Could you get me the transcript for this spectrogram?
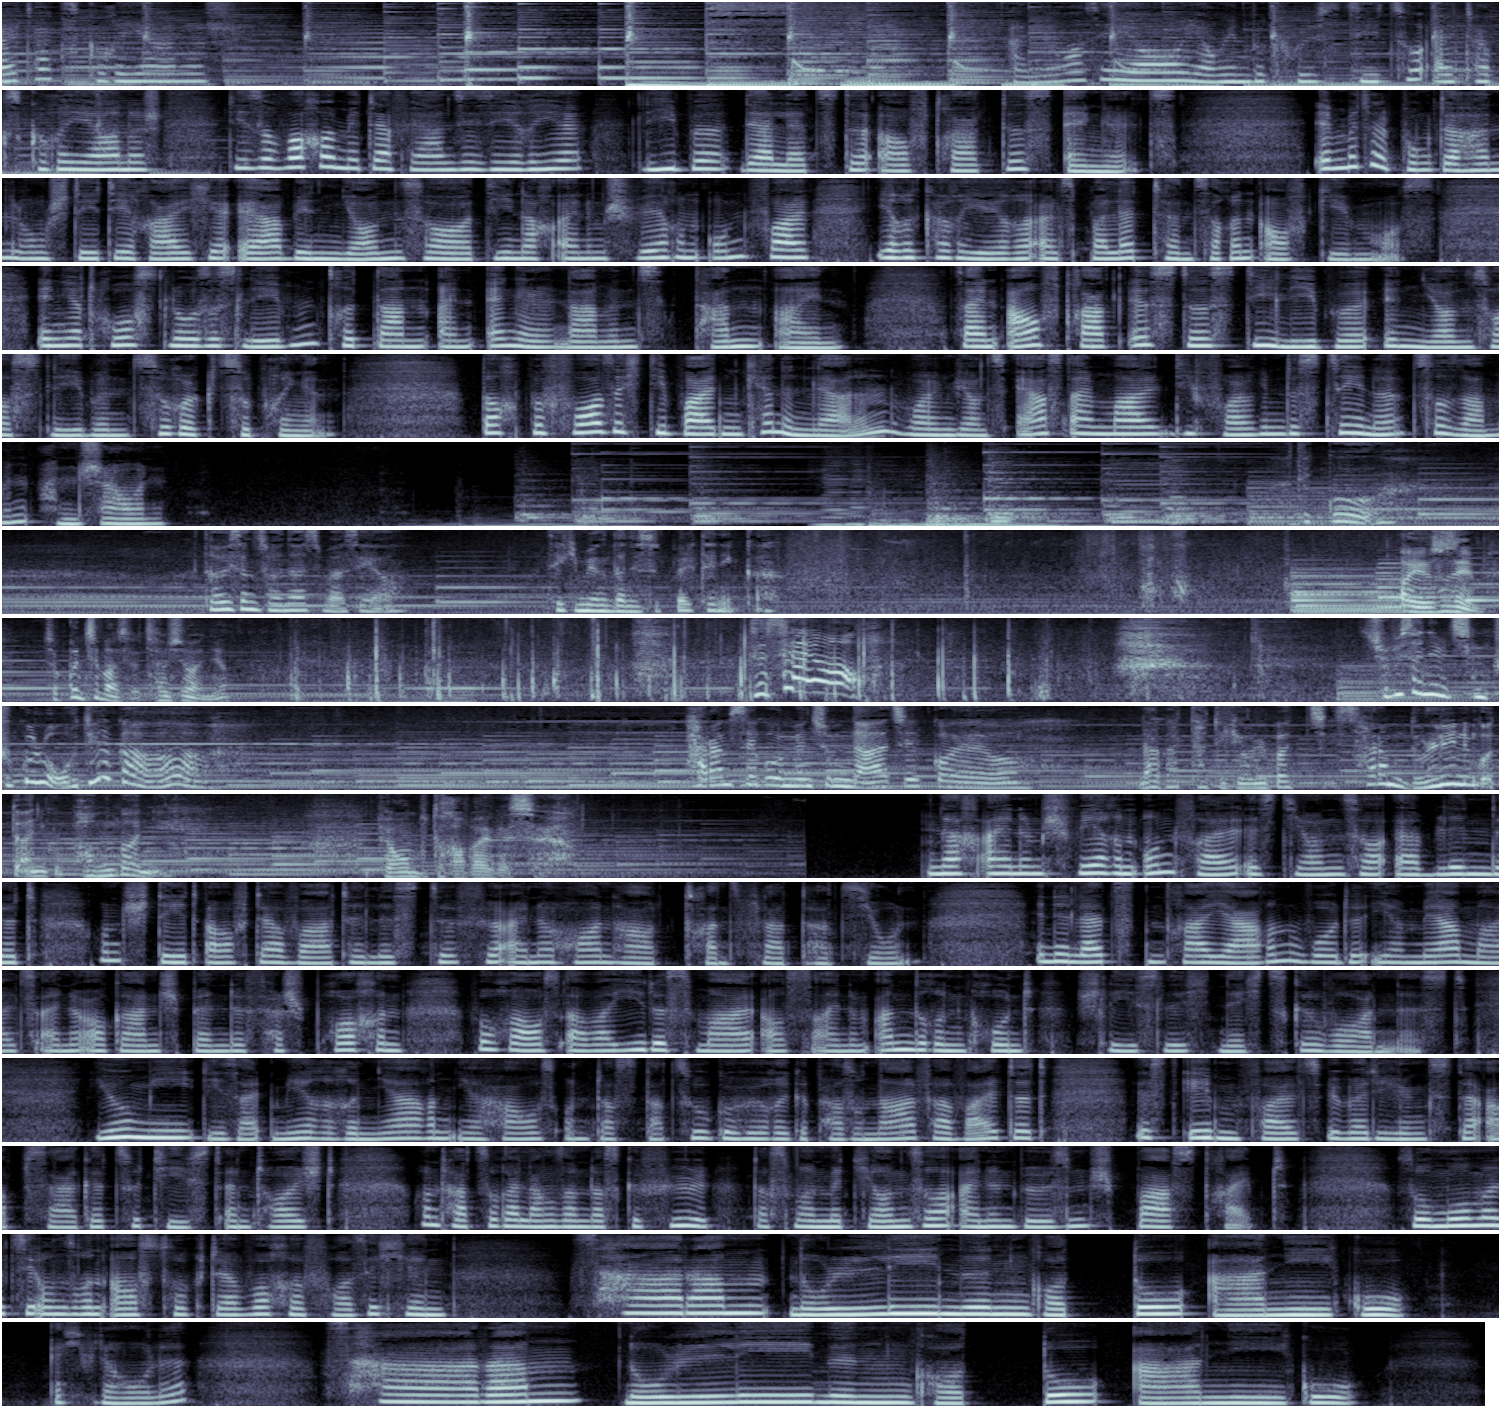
Alltagskoreanisch. Annyeonghaseyo, Jongin begrüßt Sie zu Alltagskoreanisch. Diese Woche mit der Fernsehserie Liebe, der letzte Auftrag des Engels. Im Mittelpunkt der Handlung steht die reiche Erbin Yonsor, die nach einem schweren Unfall ihre Karriere als Balletttänzerin aufgeben muss. In ihr trostloses Leben tritt dann ein Engel namens Tan ein. Sein Auftrag ist es, die Liebe in Yonsors Leben zurückzubringen. Doch bevor sich die beiden kennenlernen, wollen wir uns erst einmal die folgende Szene zusammen anschauen. 됐고 더 이상 전화하지 마세요. 대기 명단에서 뺄 테니까. 아, 예, 선생님. 저 끊지 마세요. 잠시만요. 드세요. 조비사님 지금 그걸로 어딜 가? 바람 쐬고 오면 좀 나아질 거예요. 나 같아도 열받지. 사람 놀리는 것도 아니고 번번이. 병원부터 가봐야겠어요. Nach einem schweren Unfall ist Jonsor erblindet und steht auf der Warteliste für eine Hornhauttransplantation. In den letzten drei Jahren wurde ihr mehrmals eine Organspende versprochen, woraus aber jedes Mal aus einem anderen Grund schließlich nichts geworden ist. Yumi, die seit mehreren Jahren ihr Haus und das dazugehörige Personal verwaltet, ist ebenfalls über die jüngste Absage zutiefst enttäuscht und hat sogar langsam das Gefühl, dass man mit Jonsor einen bösen Spaß treibt. So murmelt sie unseren Ausdruck der Woche vor sich hin. 사람 놀리는 것도 아니고. Ich wiederhole. 사람 놀리는 것도 아니고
